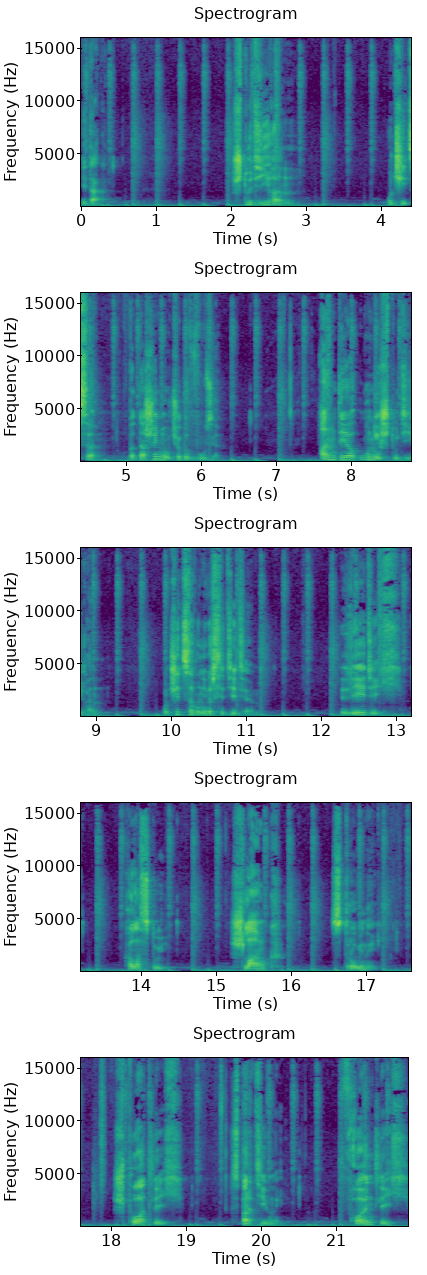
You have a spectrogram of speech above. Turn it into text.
Итак, штудиран – учиться в отношении учебы в ВУЗе. Der Uni studieren – учиться в университете. Ледий – холостой. Schlank – стройный. Sportlich – спортивный freundlich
